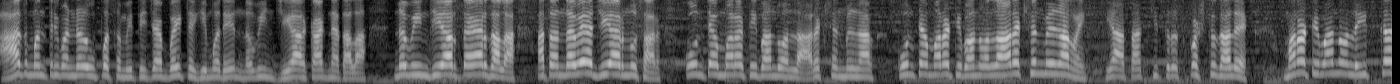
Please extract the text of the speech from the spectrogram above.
आज मंत्रिमंडळ उपसमितीच्या बैठकीमध्ये नवीन जी आर काढण्यात आला. नवीन जी आर तयार झाला. आता नव्या जी आरनुसार कोणत्या मराठी बांधवांना आरक्षण मिळणार कोणत्या मराठी बांधवांना आरक्षण मिळणार नाही हे आता चित्र स्पष्ट झालंय. मराठी बांधवांना इतका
